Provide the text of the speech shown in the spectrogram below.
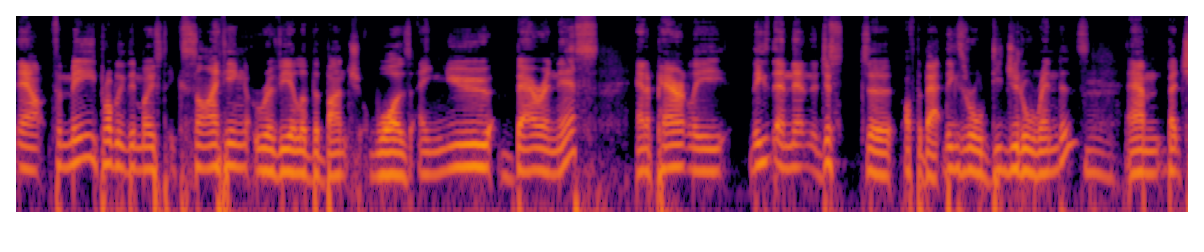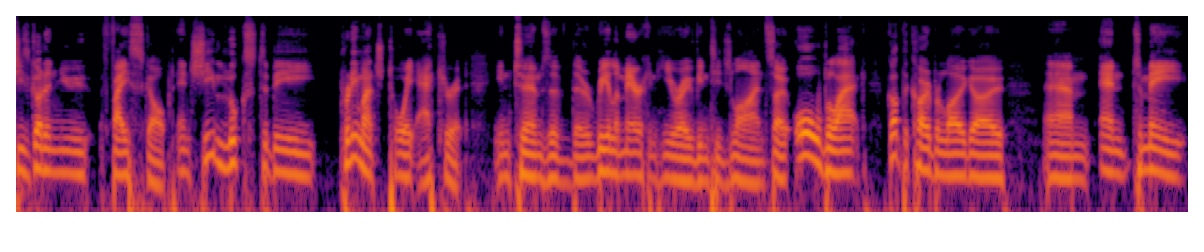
Now, for me, probably the most exciting reveal of the bunch was a new Baroness, and apparently these, and then just to, off the bat, these are all digital renders, um, but she's got a new face sculpt, and she looks to be pretty much toy accurate in terms of the real American hero vintage line. So all black, got the Cobra logo, um, and to me,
